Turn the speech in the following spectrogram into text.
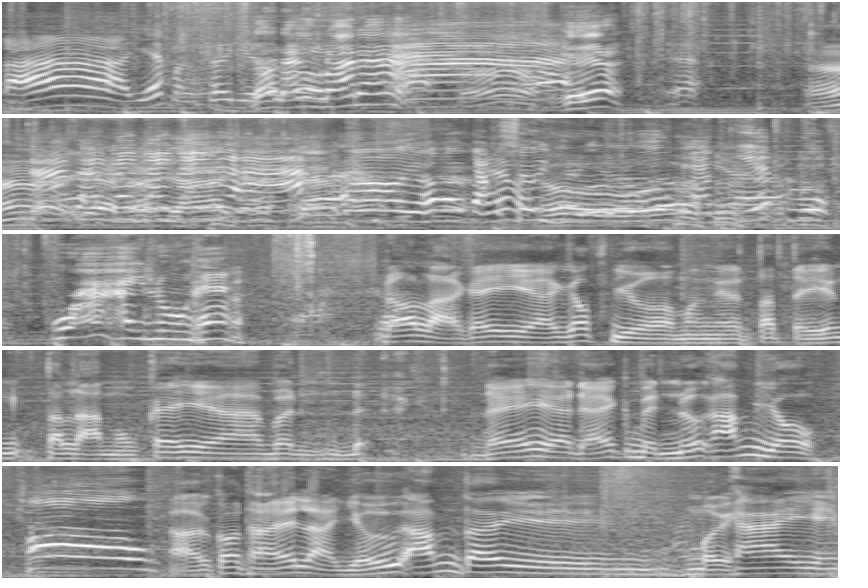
Đó dép bằng sơ dừa. Đó nãy con nói đó. À. Đó, Kìa. Dạ. À, đây đây đây đây đây. Hả Dạ. trời ơi bằng sơ dừa Ừ. luôn làm dép luôn. Quá hay luôn ha. Đó là cái à, gốc dừa mà người ta tiện ta làm một cái à, bình để để, để cái bình nước ấm vô. Ô Ờ, có thể là giữ ấm tới 12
